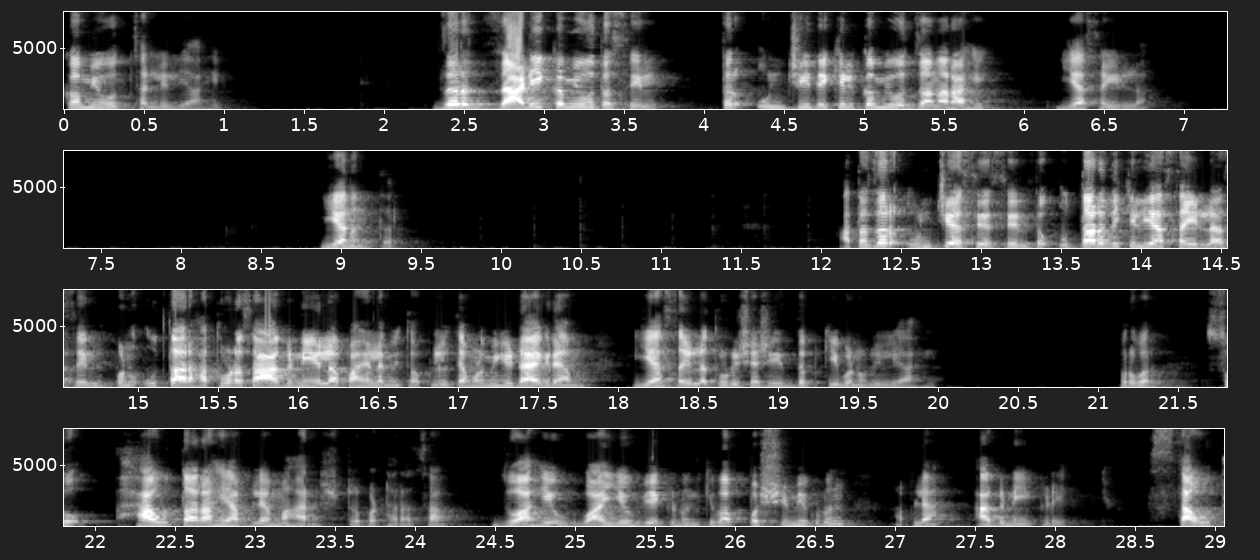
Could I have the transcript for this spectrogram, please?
कमी होत चाललेली आहे. जर जाडी कमी होत असेल तर उंची देखील कमी होत जाणार आहे या साईडला यानंतर आता जर उंची असे असेल तर उतार देखील या साईडला असेल पण उतार हा थोडासा आग्नेयला पाहायला मिळतो आपल्याला. त्यामुळे मी ही डायग्रॅम या साईडला थोडीशी अशी दबकी बनवलेली आहे. बरोबर? सो हा उतार आहे आपल्या महाराष्ट्र पठाराचा. जो आहे वायव्येकडून किंवा पश्चिमेकडून आपल्या आग्नेयेकडे साऊथ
